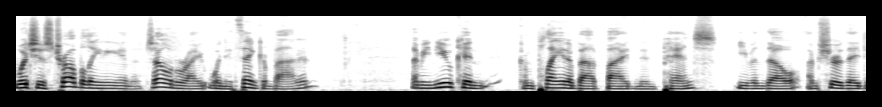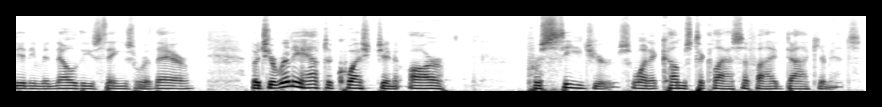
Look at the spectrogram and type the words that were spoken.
which is troubling in its own right when you think about it. I mean, you can complain about Biden and Pence, even though I'm sure they didn't even know these things were there. But you really have to question our procedures when it comes to classified documents.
